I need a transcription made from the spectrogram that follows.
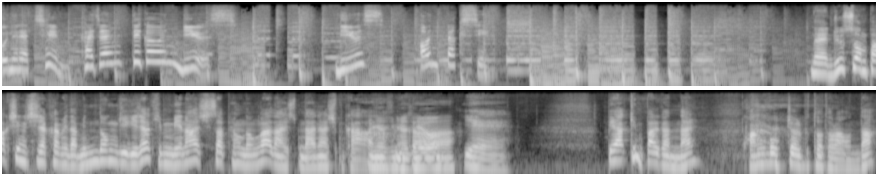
오늘 아침 가장 뜨거운 뉴스 뉴스 unboxing 네 뉴스 unboxing 시작합니다. 민동기 기자 김민아 시사평론가 나와있습니다. 안녕하십니까? 안녕하십니까? 예. 빼앗긴 빨간 날 광복절부터 돌아온다.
